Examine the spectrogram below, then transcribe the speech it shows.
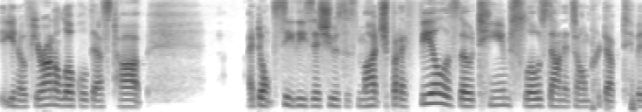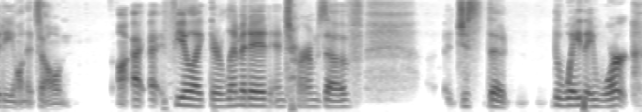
you know, if you're on a local desktop, I don't see these issues as much, but I feel as though Teams slows down its own productivity on its own. I, I feel like they're limited in terms of just the the way they work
